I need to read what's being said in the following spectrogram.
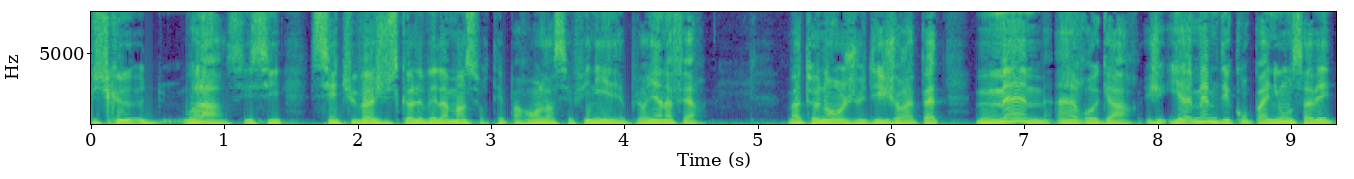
Puisque, voilà, si, si, si tu vas jusqu'à lever la main sur tes parents, là c'est fini, il n'y a plus rien à faire. Maintenant, je dis, je répète, même un regard. Il y a même des compagnons, vous savez,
